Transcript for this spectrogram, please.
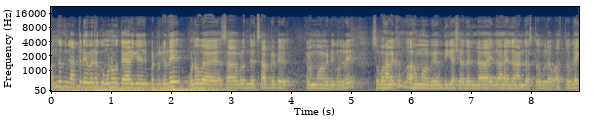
வந்ததுக்கு அத்தனை பேருக்கும் உணவு தயாரிக்கப்பட்டிருக்குது உணவை சா விழுந்து சாப்பிட்டுட்டு கிளம்ப வேண்டிக் கொள்கிறேன் சுபஹானக் அல்லாஹும் விதிகா ஷதல்லா இல்லா இல்லா அந்த அஸ்தபுர வாஸ்தபுலை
